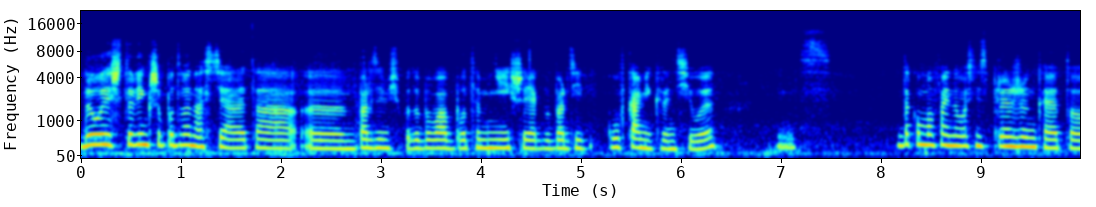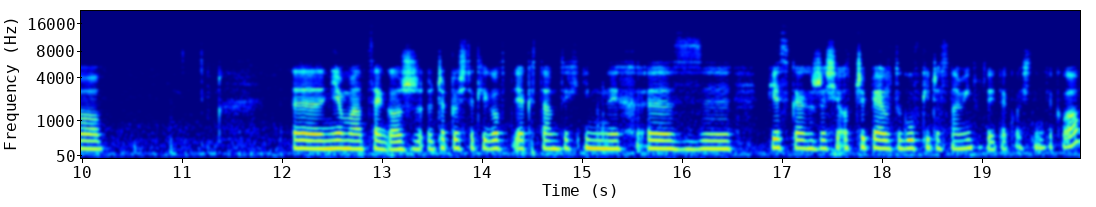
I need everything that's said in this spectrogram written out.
Były jeszcze te większe po 12, ale ta y, bardziej mi się podobała, bo te mniejsze jakby bardziej główkami kręciły. Więc taką ma fajną właśnie sprężynkę, to nie ma tego, że, czegoś takiego jak w tamtych innych y, z pieskach, że się odczepiają te główki czasami. Tutaj tak właśnie tak o.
